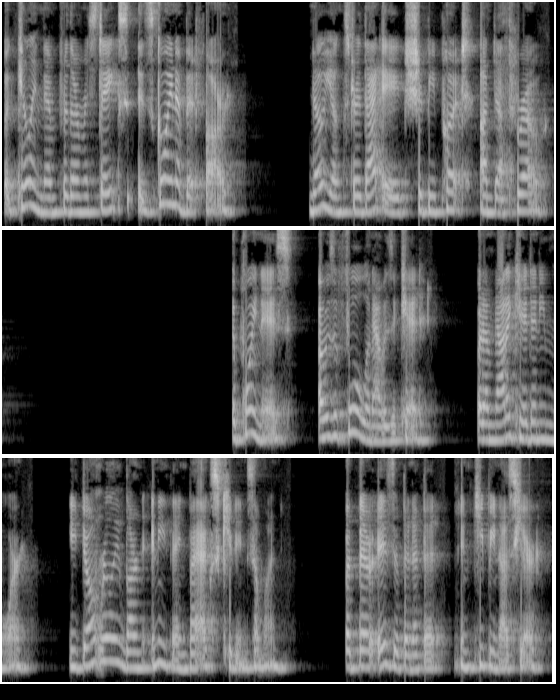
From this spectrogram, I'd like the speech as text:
but killing them for their mistakes is going a bit far. No youngster that age should be put on death row. The point is, I was a fool when I was a kid, but I'm not a kid anymore. You don't really learn anything by executing someone, but there is a benefit in keeping us here.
